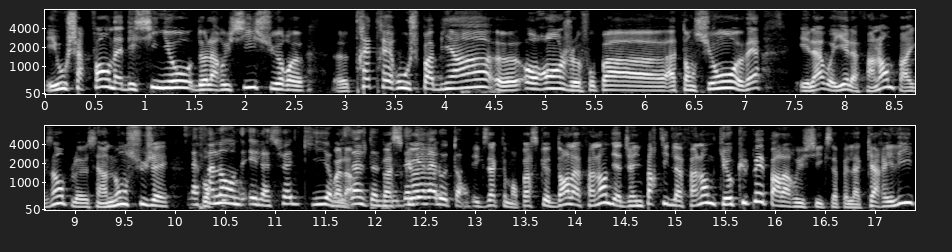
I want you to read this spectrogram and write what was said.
et où chaque fois on a des signaux de la Russie sur euh, euh, très très rouge pas bien, euh, orange faut pas attention, vert. Et là, vous voyez, la Finlande, par exemple, c'est un non-sujet. La Finlande et la Suède qui envisagent d'adhérer à l'OTAN. Exactement, parce que dans la Finlande, il y a déjà une partie de la Finlande qui est occupée par la Russie, qui s'appelle la Carélie,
